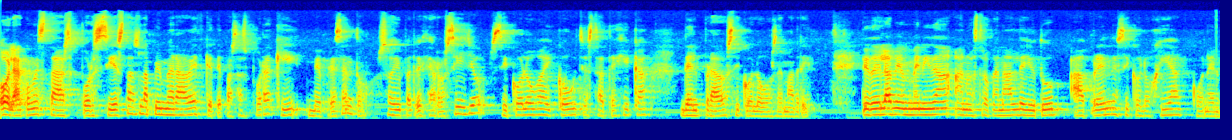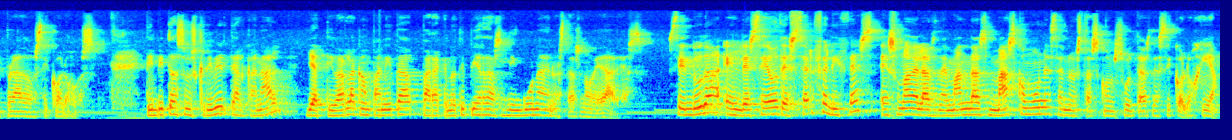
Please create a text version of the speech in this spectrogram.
Hola, ¿cómo estás? Por si esta es la primera vez que te pasas por aquí, me presento. Soy Patricia Rosillo, psicóloga y coach estratégica del Prado Psicólogos de Madrid. Te doy la bienvenida a nuestro canal de YouTube Aprende Psicología con el Prado Psicólogos. Te invito a suscribirte al canal y activar la campanita para que no te pierdas ninguna de nuestras novedades. Sin duda, el deseo de ser felices es una de las demandas más comunes en nuestras consultas de psicología.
